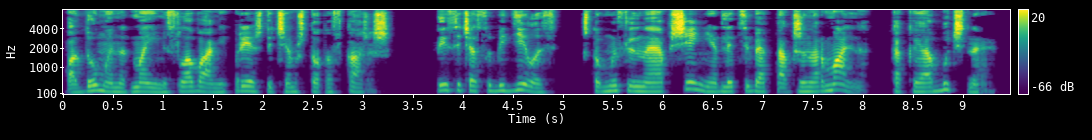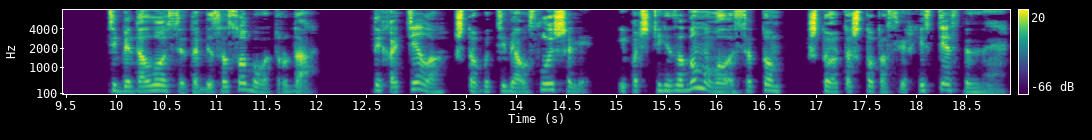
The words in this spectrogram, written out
Подумай над моими словами, прежде чем что-то скажешь. Ты сейчас убедилась, что мысленное общение для тебя так же нормально, как и обычное. Тебе далось это без особого труда. Ты хотела, чтобы тебя услышали, и почти не задумывалась о том, что это что-то сверхъестественное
